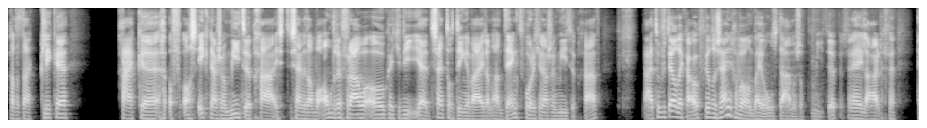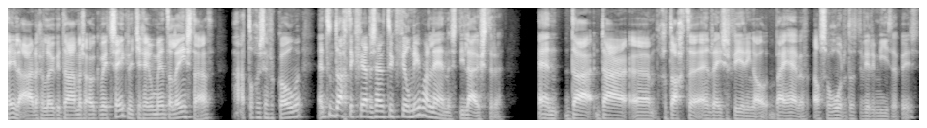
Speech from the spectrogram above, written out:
gaat het daar klikken? Ga ik, eh, of als ik naar zo'n meetup ga, zijn het allemaal andere vrouwen ook? Weet je, die, ja, het zijn toch dingen waar je dan aan denkt voordat je naar zo'n meetup gaat. Nou, toen vertelde ik haar ook veel. Er zijn gewoon bij ons dames op de meetup. Het zijn hele aardige, hele aardige, leuke dames. Ook ik weet zeker dat je geen moment alleen staat. Ah, toch eens even komen. En toen dacht ik ja, er zijn natuurlijk veel meer Marlenes die luisteren. En daar, daar ehm, gedachten en reserveringen bij hebben als ze horen dat er weer een meetup is.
